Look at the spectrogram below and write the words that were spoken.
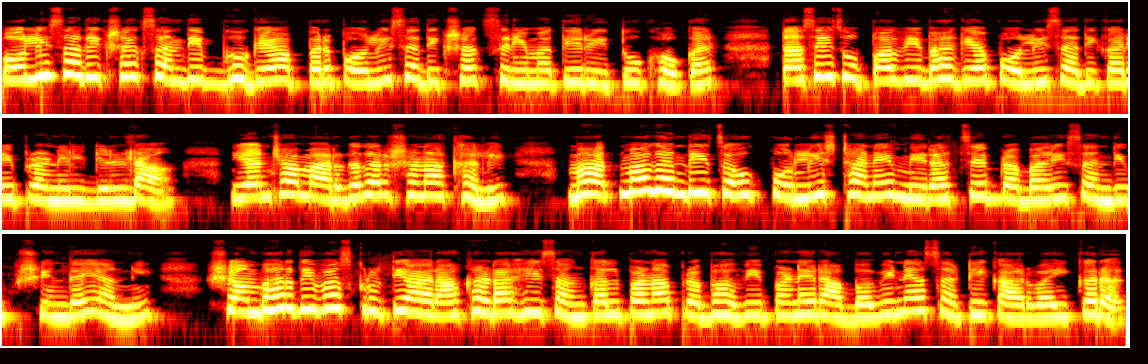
पोलीस अधीक्षक संदीप घुगे अप्पर पोलीस अधीक्षक श्रीमती रितू खोकर तसेच उपविभागीय पोलीस अधिकारी प्रणील गिल्डा यांच्या मार्गदर्शनाखाली महात्मा गांधी चौक पोलीस ठाणे मिरजचे प्रभारी संदीप शिंदे यांनी शंभर दिवस कृती आराखडा ही संकल्पना प्रभावीपणे राबविण्यासाठी कारवाई करत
